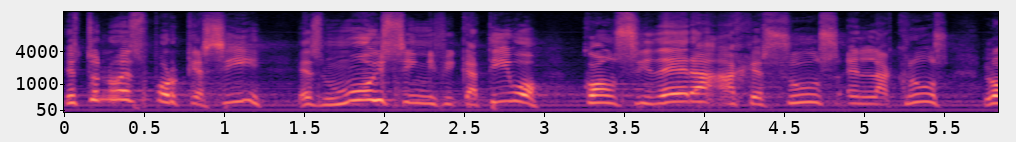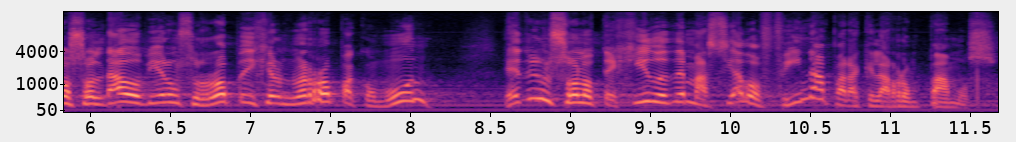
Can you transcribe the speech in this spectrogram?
Esto no es porque sí, es muy significativo. Considera a Jesús en la cruz. Los soldados vieron su ropa y dijeron, no es ropa común. Es de un solo tejido, es demasiado fina para que la rompamos.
